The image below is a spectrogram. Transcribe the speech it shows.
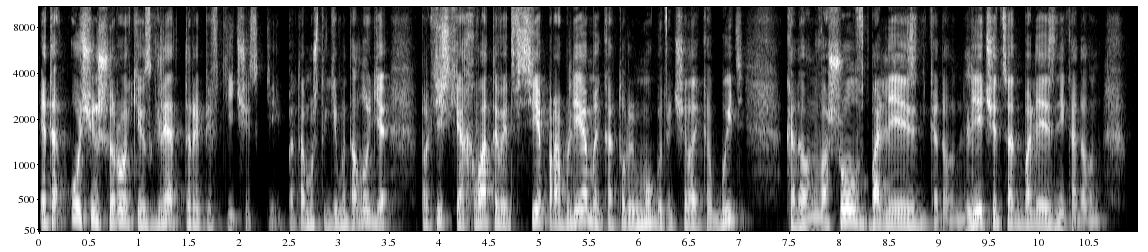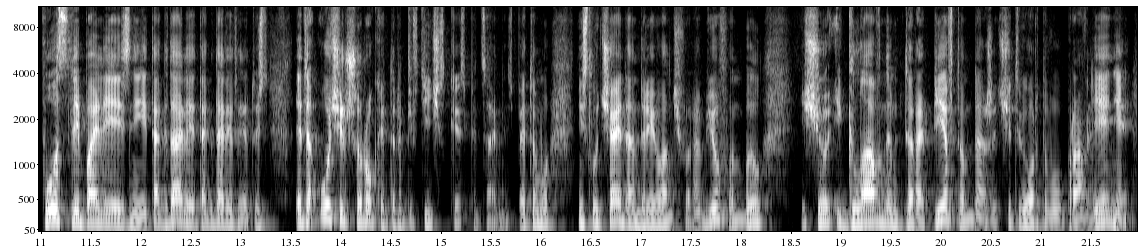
Это очень широкий взгляд терапевтический, потому что гематология практически охватывает все проблемы, которые могут у человека быть, когда он вошел в болезнь, когда он лечится от болезни, когда он после болезни и так далее, и так далее, и так далее. То есть это очень широкая терапевтическая специальность. Поэтому не случайно Андрей Иванович Воробьев, он был еще и главным терапевтом даже четвертого управления,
